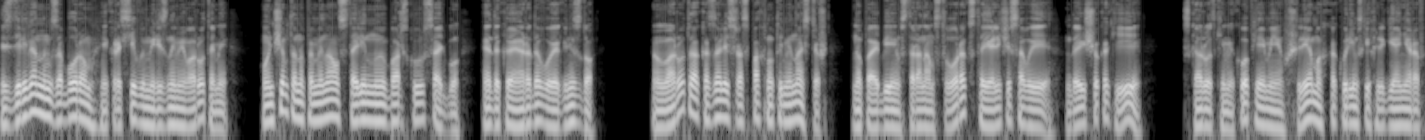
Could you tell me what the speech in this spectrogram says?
с деревянным забором и красивыми резными воротами, он чем-то напоминал старинную барскую усадьбу, эдакое родовое гнездо. Ворота оказались распахнутыми настежь, но по обеим сторонам створок стояли часовые, да еще какие! С короткими копьями, в шлемах, как у римских легионеров,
